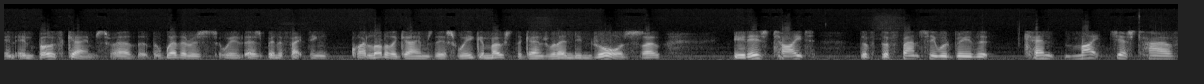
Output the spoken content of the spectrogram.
in, in both games. Uh, the, the, weather has, has been affecting quite a lot of the games this week, and most of the games will end in draws. So it is tight. The, the fancy would be that Kent might just have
